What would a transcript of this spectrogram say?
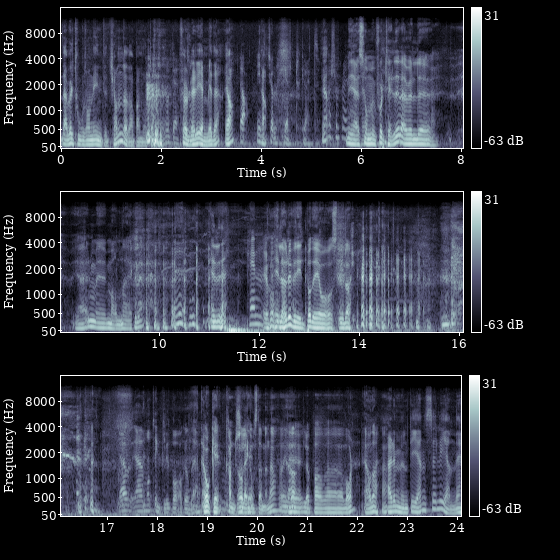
det er vel to sånne intetkjønn, det da, på en måte. Okay, Føler dere hjemme i det? Ja. Ja, intetkjønn er helt greit. Ja. Men jeg som forteller er vel eh, Jeg er mann, er jeg ikke det? Eller, Hen. eller har du vridd på det òg, Sturla? Jeg, jeg må tenke litt på akkurat det. Ok. Kanskje okay. legge om stemmen, ja, i Ja. løpet av eh, våren. Ja da. Er det munn til Jens eller Jenny?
